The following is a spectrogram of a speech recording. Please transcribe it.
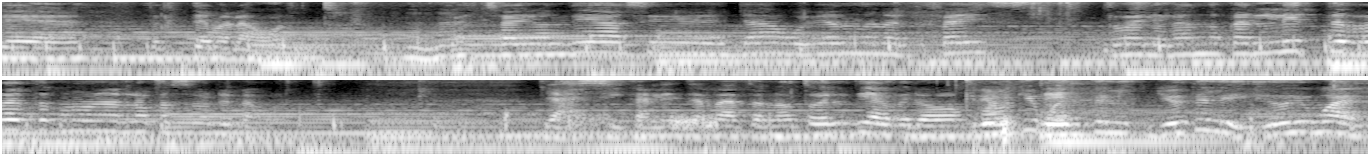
eh, el tema del aborto. ¿Cachai? Un día así, ya volviendo en el Face, estuve alegando calete rato con una loca sobre el aborto. Ya sí, calete rato, no todo el día, pero... Creo que ponte- igual te- yo te he leído igual.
